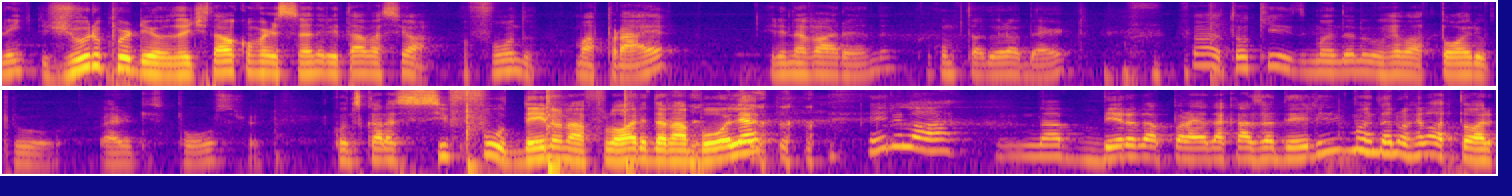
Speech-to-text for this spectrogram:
frente. Juro por Deus, a gente tava conversando, ele tava assim, ó, no fundo, uma praia, ele na varanda, com o computador aberto. Falei, ah, eu tô aqui mandando um relatório pro Eric Spoelstra. Enquanto os caras se fuderam na Flórida, na bolha, ele lá, na beira da praia da casa dele, mandando um relatório.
